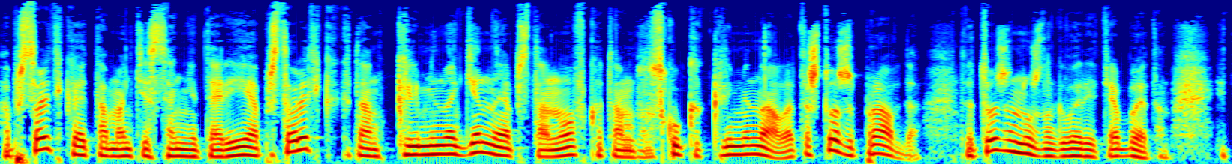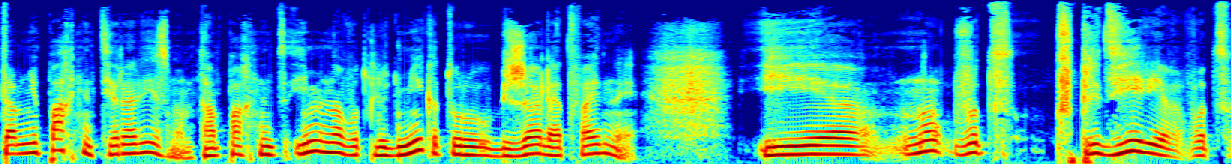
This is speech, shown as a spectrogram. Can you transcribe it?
а представляете, какая там антисанитария, а представляете, какая там криминогенная обстановка, там сколько криминала. Это что же правда? Это тоже нужно говорить об этом. И там не пахнет терроризмом, там пахнет именно вот людьми, которые убежали от войны. И, ну, вот в преддверии вот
